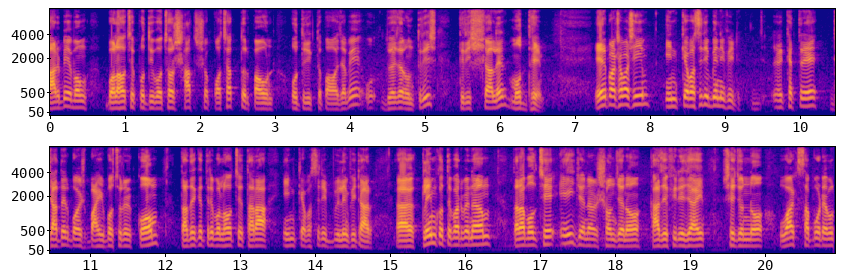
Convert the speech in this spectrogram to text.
বাড়বে এবং বলা হচ্ছে প্রতি বছর সাতশো পঁচাত্তর পাউন্ড অতিরিক্ত পাওয়া যাবে দু হাজার সালের মধ্যে। এর পাশাপাশি ইনক্যাপাসিটি বেনিফিট এর ক্ষেত্রে যাদের বয়স বাইশ বছরের কম, তাদের ক্ষেত্রে বলা হচ্ছে তারা ইনক্যাপাসিটি বেনিফিট আর ক্লেম করতে পারবে না। তারা বলছে, এই জেনারেশন যেন কাজে ফিরে যায়, সেজন্য ওয়ার্ক সাপোর্ট এবং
